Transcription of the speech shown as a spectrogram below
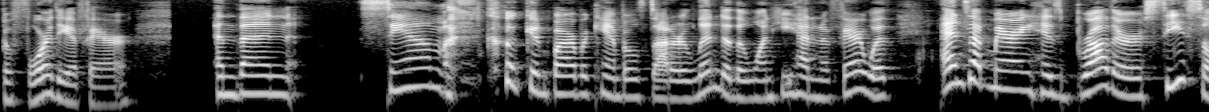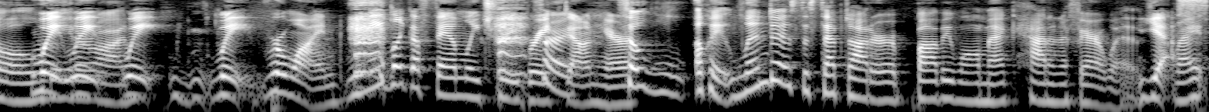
before the affair. And then Sam Cooke and Barbara Campbell's daughter Linda, the one he had an affair with, ends up marrying his brother Cecil. Wait, wait, on. wait, wait. Rewind. We need like a family tree breakdown here. So, okay, Linda is the stepdaughter Bobby Womack had an affair with. Yes. Right?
